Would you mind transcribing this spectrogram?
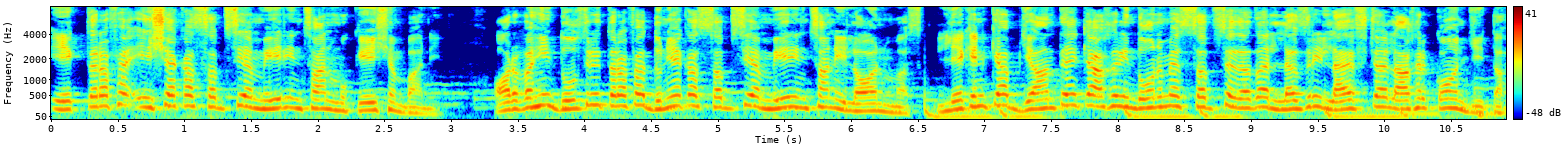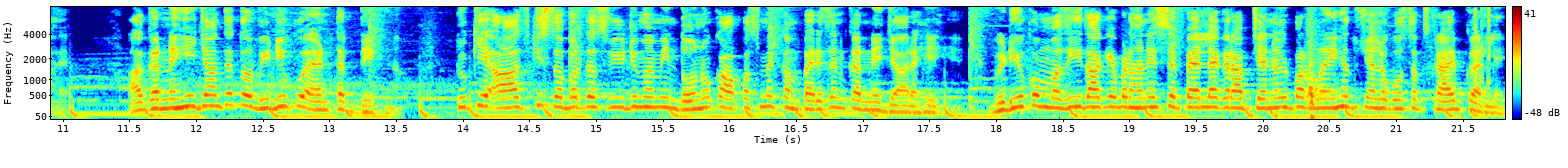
एक तरफ़ है एशिया का सबसे अमीर इंसान मुकेश अंबानी, और वहीं दूसरी तरफ़ है दुनिया का सबसे अमीर इंसान इलॉन मस्क। लेकिन क्या आप जानते हैं कि आखिर इन दोनों में सबसे ज़्यादा लग्जरी लाइफस्टाइल आखिर कौन जीता है? अगर नहीं जानते तो वीडियो को एंड तक देखना, क्योंकि आज की ज़बरदस्त वीडियो में हम इन दोनों का आपस में कंपैरिजन करने जा रहे हैं। वीडियो को मजीद आगे बढ़ाने से पहले अगर आप चैनल पर नए हैं तो चैनल को सब्सक्राइब कर लें,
